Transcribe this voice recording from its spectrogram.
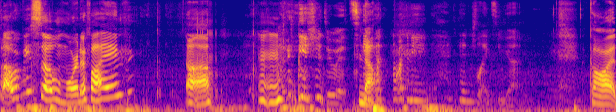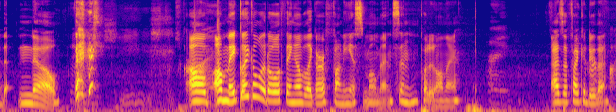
that would be so mortifying. Uh. Mm-mm. you should do it. See No. How many Hinge likes you get? God, no. Then sheesh, subscribe. I'll I'll make like a little thing of like our funniest moments and put it on there. Alright. As if I could do that. funny.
